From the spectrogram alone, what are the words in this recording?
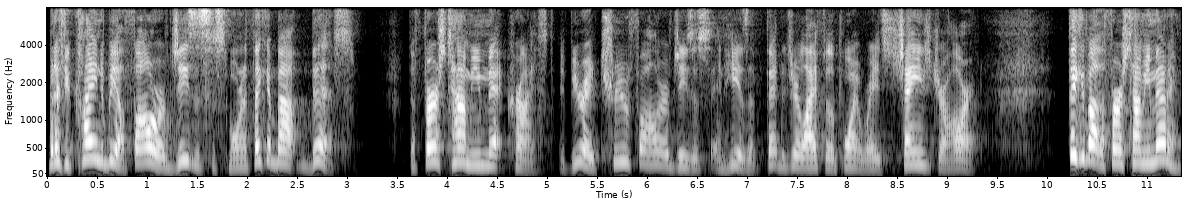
But if you claim to be a follower of Jesus this morning, think about this. The first time you met Christ, if you're a true follower of Jesus and he has affected your life to the point where he's changed your heart, think about the first time you met him.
